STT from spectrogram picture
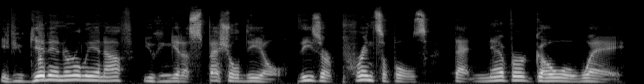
If you get in early enough, you can get a special deal. These are principles that never go away.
